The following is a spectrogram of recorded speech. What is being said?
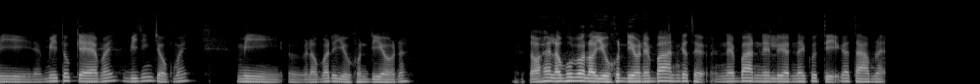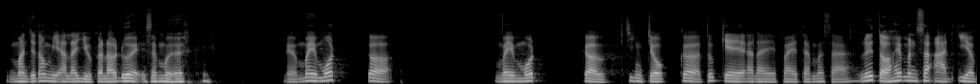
มีนะมีตุ๊กแกไหม?มีจิ้งจกไหม?มีเออเราไม่ได้อยู่คนเดียวนะต่อให้เราพูดว่าเราอยู่คนเดียวในบ้านก็เถอะในบ้านในเรือนในกุฏิก็ตามแหละ มันจะต้องมีอะไรอยู่กับเราด้วยเสมอเออไม่มดก็ไม่มดก็จิ้งจกก็ตุ๊กแกอะไรไปตามประสาหรือต่อให้มันสะอาดเอี่ยม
